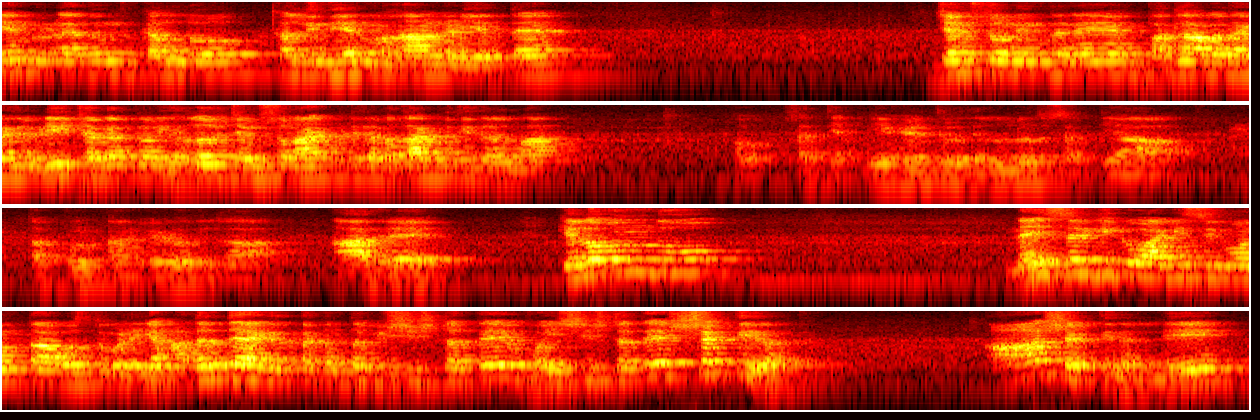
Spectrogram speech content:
ಏನ್ ಗುರುಗಳೇ, ಅದೊಂದು ಕಲ್ಲು, ಕಲ್ಲಿಂದ ಏನ್ ಮಹಾನ್ ನಡೆಯುತ್ತೆ? ಜೆಮ್ ಸ್ಟೋನ್ ಇಂದನೇ ಬದಲಾಗೋದಾಗಿದ್ರೆ ಇಡೀ ಜಗತ್ತಿನವ್ರು ಎಲ್ಲರೂ ಜಮ್ ಸ್ಟೋನ್ ಹಾಕ್ಬಿಟ್ಟಿದ್ರೆ ಬದಲಾಗ್ಬಿಡ್ತಿದ್ರಲ್ವಾ? ಹೌದು, ಸತ್ಯ. ನೀವು ಹೇಳ್ತಿರೋದು ಎಲ್ಲದೂ ಸತ್ಯ. ತಪ್ಪು ಅಂತ ನಾನು ಹೇಳೋದಿಲ್ಲ. ಆದ್ರೆ ಕೆಲವೊಂದು ನೈಸರ್ಗಿಕವಾಗಿ ಸಿಗುವಂತ ವಸ್ತುಗಳಿಗೆ ಅದರದ್ದೇ ಆಗಿರ್ತಕ್ಕಂಥ ವಿಶಿಷ್ಟತೆ, ವೈಶಿಷ್ಟತೆ, ಶಕ್ತಿ ಇರುತ್ತೆ. ಆ ಶಕ್ತಿನಲ್ಲಿ,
